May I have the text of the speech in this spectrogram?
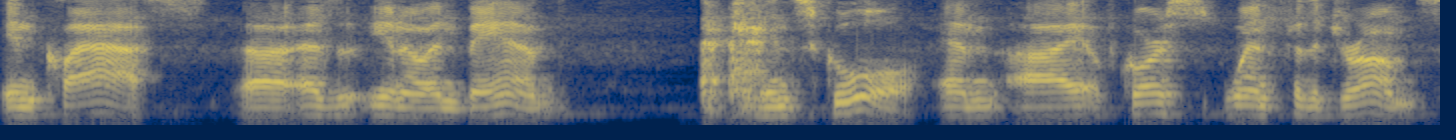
in class uh, as, you know, in band in school. And I, of course, went for the drums.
